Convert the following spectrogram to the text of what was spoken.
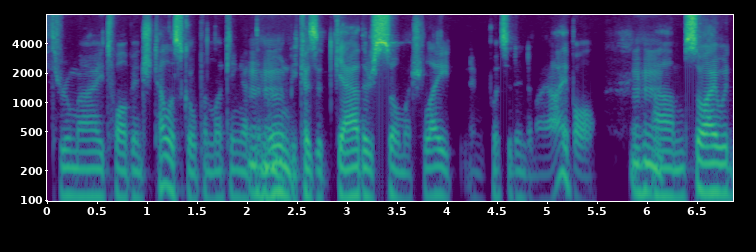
through my 12 inch telescope and looking at mm-hmm. the moon because it gathers so much light and puts it into my eyeball. Mm-hmm. um, so i would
